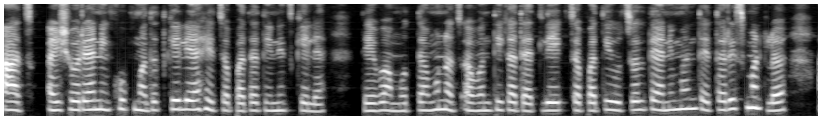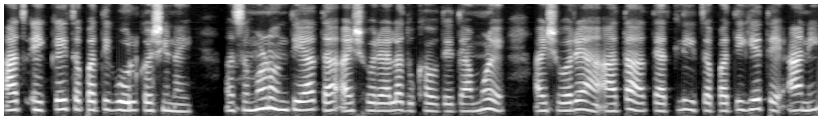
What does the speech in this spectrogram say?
आज ऐश्वर्याने खूप मदत केली आहे चपात्या तिनेच केल्या. तेव्हा मुद्दामूनच अवंतिका त्यातली एक चपाती उचलते आणि म्हणते तरीच म्हटलं आज एकही चपाती गोल कशी नाही. असं म्हणून ती आता ऐश्वर्याला दुखावते. त्यामुळे ऐश्वर्या आता त्यातली चपाती घेते आणि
